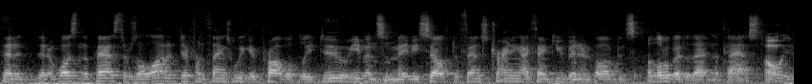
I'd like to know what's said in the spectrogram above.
than it, than it was in the past. There's a lot of different things we could probably do, even some maybe self-defense training. I think you've been involved in a little bit of that in the past. Oh, yeah,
